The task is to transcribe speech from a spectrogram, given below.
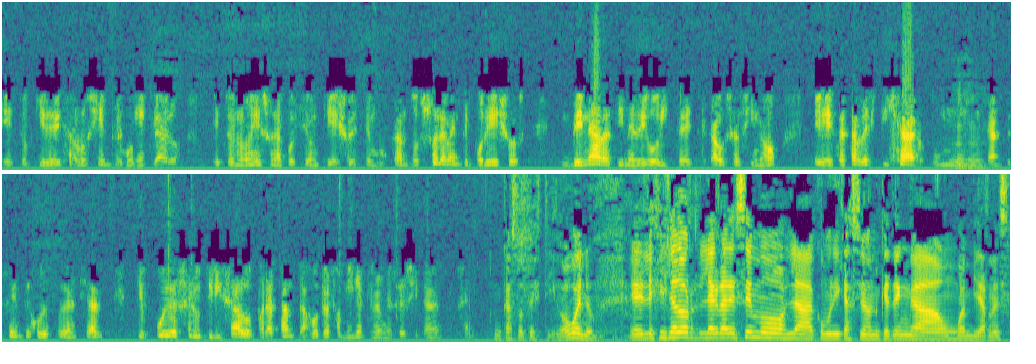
esto quiere dejarlo siempre muy en claro. Esto no es una cuestión que ellos estén buscando solamente por ellos, de nada tiene de egoísta esta causa, sino eh, tratar de fijar un antecedente jurisprudencial que pueda ser utilizado para tantas otras familias que lo necesitan. Un caso testigo. Bueno, el legislador, le agradecemos la comunicación, que tenga un buen viernes.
